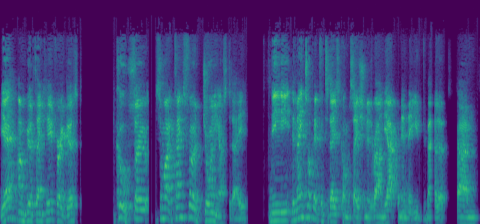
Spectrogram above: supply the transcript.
Yeah, I'm good. Thank you. Very good. Cool. So, so Mike, thanks for joining us today. The the main topic for today's conversation is around the acronym that you've developed. Um,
